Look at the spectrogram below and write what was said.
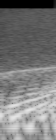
mm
